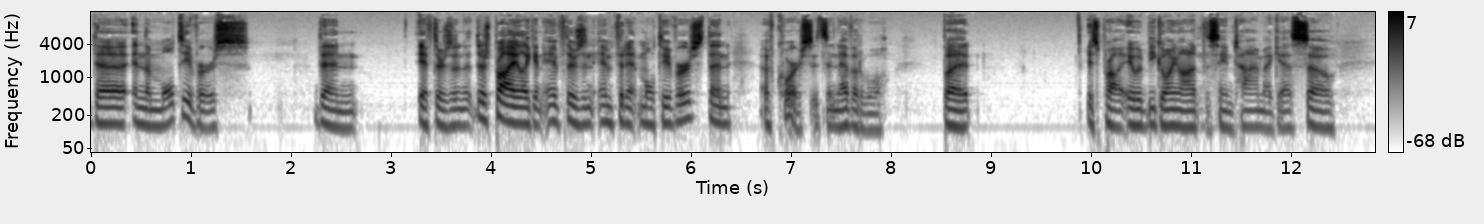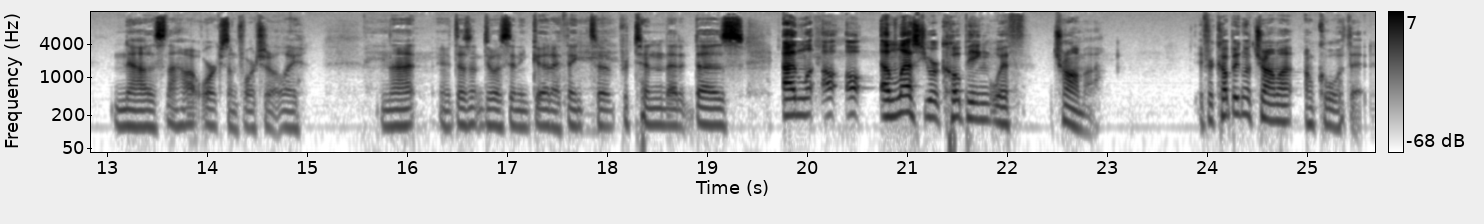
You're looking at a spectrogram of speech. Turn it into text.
the in the multiverse, then if there's an there's probably like an if there's an infinite multiverse, then of course it's inevitable. But it's probably it would be going on at the same time, I guess. So no, that's not how it works, unfortunately. Not it doesn't do us any good, I think, to pretend that it does, unless, uh, uh, unless you're coping with trauma. If you're coping with trauma, I'm cool with it.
